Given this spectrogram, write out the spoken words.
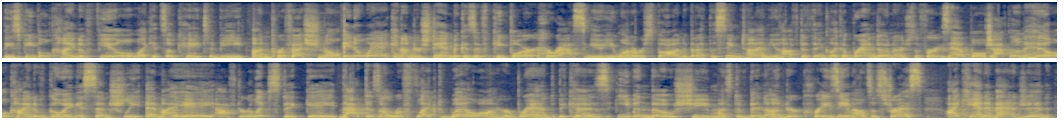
these people kind of feel like it's okay to be unprofessional. In a way, I can understand because if people are harassing you, you want to respond, but at the same time, you have to think like a brand owner. So for example, Jaclyn Hill kind of going essentially MIA after Lipstick Gate, that doesn't reflect well on her brand because even though she must have been under crazy amounts of stress, I can't can't imagine,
